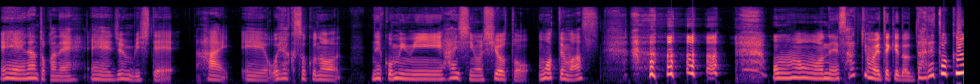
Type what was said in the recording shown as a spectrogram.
えー、なんとかね、えー、準備して、はい、えー、お約束の猫耳配信をしようと思ってます。もうね、さっきも言ったけど、誰得？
